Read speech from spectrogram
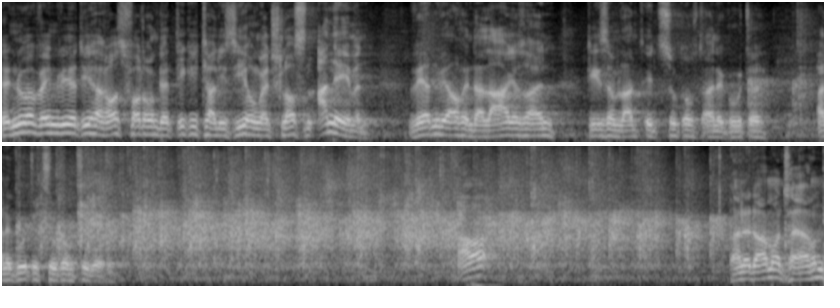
Denn nur wenn wir die Herausforderung der Digitalisierung entschlossen annehmen, werden wir auch in der Lage sein, diesem Land in Zukunft eine gute, eine gute Zukunft zu geben. Aber, meine Damen und Herren,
